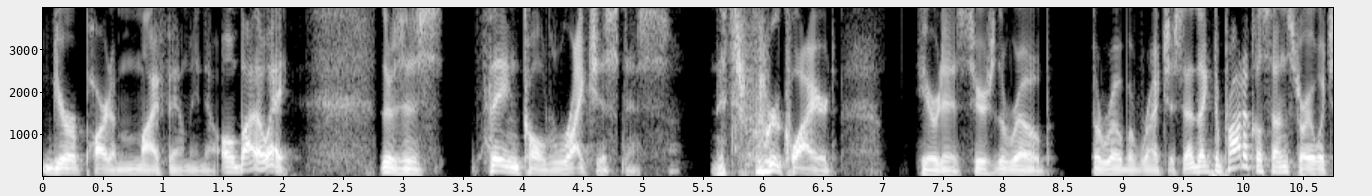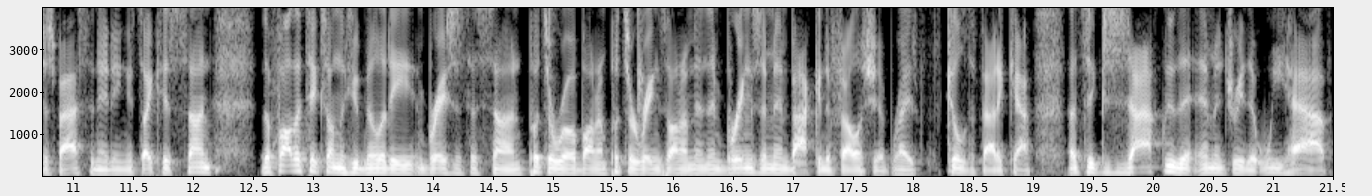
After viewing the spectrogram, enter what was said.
You're a part of my family now. Oh, by the way, there's this thing called righteousness. It's required. Here it is. Here's the robe the robe of righteousness. Like the prodigal son story, which is fascinating. It's like his son, the father takes on the humility, embraces the son, puts a robe on him, puts a rings on him, and then brings him in back into fellowship, right? Kills the fatted calf. That's exactly the imagery that we have.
